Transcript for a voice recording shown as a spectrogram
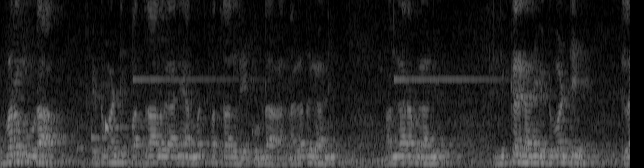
ఎవరు కూడా ఎటువంటి పత్రాలు కానీ అనుమతి పత్రాలు లేకుండా నగదు కానీ బంగారం కానీ లిక్కర్ కానీ ఎటువంటి ఎల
